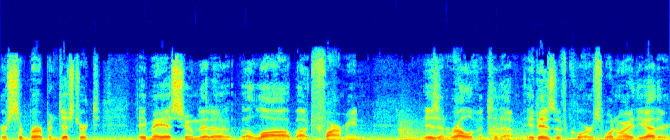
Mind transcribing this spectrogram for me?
or suburban district, they may assume that a, a law about farming isn't relevant to them. It is, of course, one way or the other,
